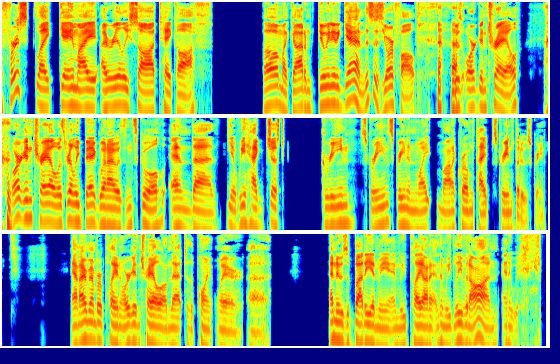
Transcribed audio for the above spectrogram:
the first like game I I really saw take off. Oh my god, I'm doing it again. This is your fault. It was Oregon Trail. Oregon Trail was really big when I was in school, and uh, you know we had just green screens, green and white monochrome type screens, but it was green. And I remember playing Oregon Trail on that to the point where, uh, and it was a buddy and me, and we'd play on it, and then we'd leave it on, and it, would,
